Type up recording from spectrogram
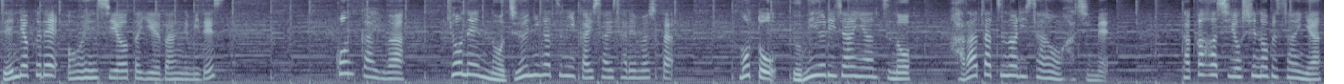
全力で応援しようという番組です。今回は去年の12月に開催されました。元読売ジャイアンツの原辰徳さんをはじめ高橋由伸さんや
